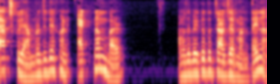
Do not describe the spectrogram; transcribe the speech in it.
কাজ করি, আমরা যদি এখন এক নাম্বার আমাদের বের তো চার্জার মান, তাই না?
